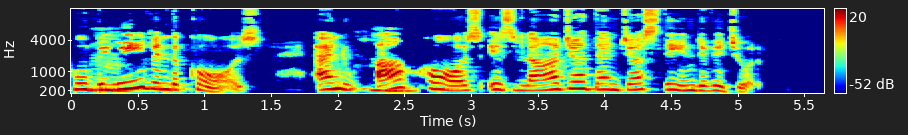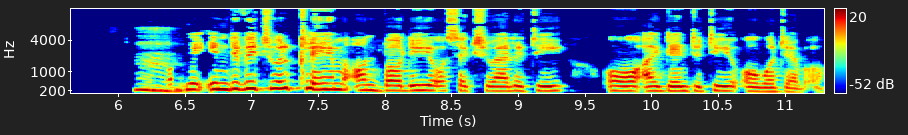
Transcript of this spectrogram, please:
who believe in the cause, and Hmm. our cause is larger than just the individual. Hmm. The individual claim on body or sexuality or identity or whatever.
